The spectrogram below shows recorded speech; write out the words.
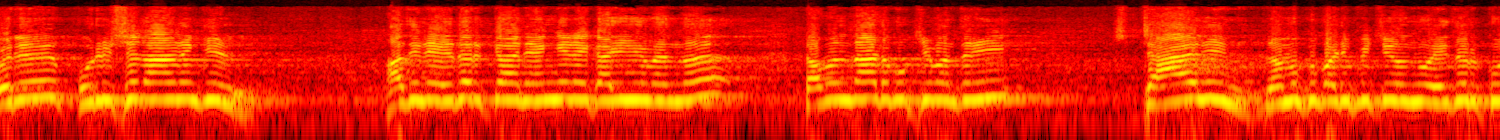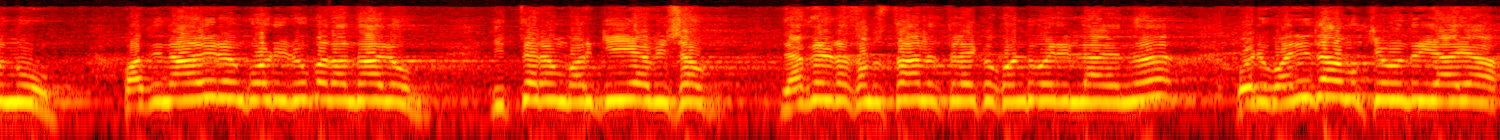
ഒരു പുരുഷനാണെങ്കിൽ അതിനെ എതിർക്കാൻ എങ്ങനെ കഴിയുമെന്ന് തമിഴ്നാട് മുഖ്യമന്ത്രി സ്റ്റാലിൻ നമുക്ക് പഠിപ്പിച്ചു തന്നു എതിർക്കുന്നു. പതിനായിരം കോടി രൂപ തന്നാലും ഇത്തരം വർഗീയ വിഷം ഞങ്ങളുടെ സംസ്ഥാനത്തിലേക്ക് കൊണ്ടുവരില്ല എന്ന് ഒരു വനിതാ മുഖ്യമന്ത്രിയായ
